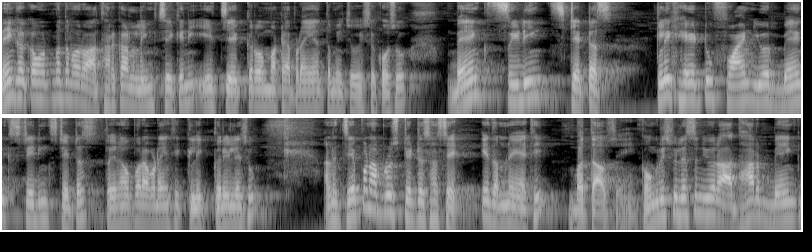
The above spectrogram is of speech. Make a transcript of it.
બેંક એકાઉન્ટમાં તમારો આધાર કાર્ડ લિંક છે કે નહીં એ ચેક કરવા માટે આપણે અહીંયા તમે જોઈ શકો છો. Bank seeding status. Click here to find your bank seeding status. તો એના ઉપર આપણે અહીંથી ક્લિક કરી લઈશું અને જે પણ આપણું સ્ટેટસ હશે એ તમને અહીંયાથી બતાવશે. Congratulation your Aadhaar bank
